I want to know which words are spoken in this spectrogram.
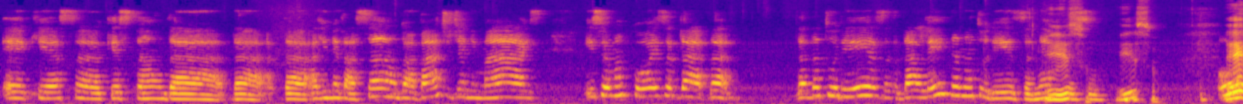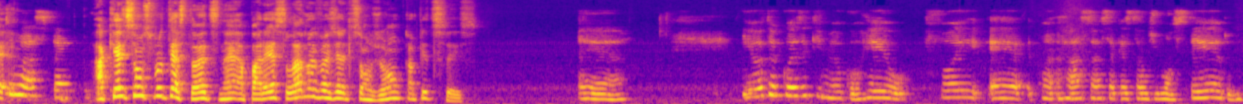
é que essa questão da, da, da alimentação, do abate de animais, isso é uma coisa da, da, da natureza, da lei da natureza, né? Isso, isso. professor? Outro aspecto, Aqueles são os protestantes, né? Aparece lá no Evangelho de São João, capítulo 6. é. E outra coisa que me ocorreu foi é, com relação a essa questão de mosteiro.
